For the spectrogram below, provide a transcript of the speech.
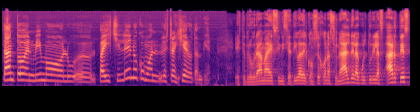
tanto en el mismo eh, país chileno como en el extranjero también. Este programa es iniciativa del Consejo Nacional de la Cultura y las Artes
